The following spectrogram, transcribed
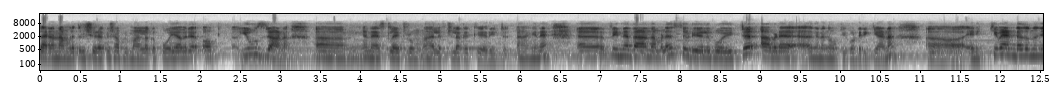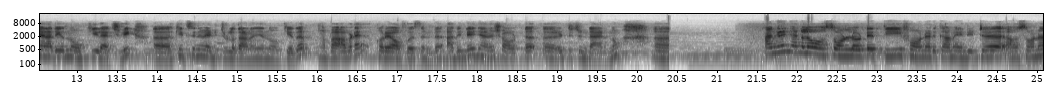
കാരണം നമ്മൾ തൃശ്ശൂരൊക്കെ ഷോപ്പിംഗ് മാളിലൊക്കെ പോയി അവർ യൂസ്ഡ് ആണ്. ഇങ്ങനെ എസ്കലേറ്ററും ലിഫ്റ്റിലൊക്കെ കയറിയിട്ട് അങ്ങനെ പിന്നെ അതാ നമ്മൾ സ്റ്റുഡിയോയിൽ പോയിട്ട് അവിടെ ഇങ്ങനെ നോക്കിക്കൊണ്ടിരിക്കുകയാണ് എനിക്ക് വേണ്ടതൊന്നും ഞാൻ അധികം നോക്കിയില്ല ആക്ച്വലി കിഡ്സിന് വേണ്ടിയിട്ടുള്ളതാണ് ഞാൻ നോക്കിയത്. അപ്പോൾ അവിടെ കുറേ ഓഫേഴ്സ് ഉണ്ട്. അതിന്റെ ഞാൻ ഷോർട്ട് ഇട്ടിട്ടുണ്ടായിരുന്നു. അങ്ങനെ ഞങ്ങൾ ഓസോണിലോട്ട് എത്തി ഫോൺ എടുക്കാൻ വേണ്ടിയിട്ട്. ഓസോണ്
